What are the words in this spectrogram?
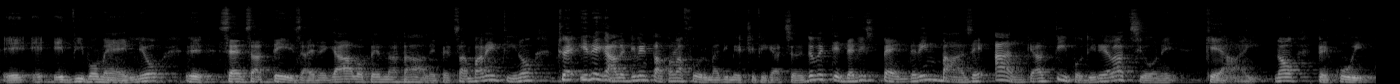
e, e, e vivo meglio, eh, senza attesa il regalo regalo per Natale, per San Valentino, cioè il regalo è diventato una forma di mercificazione dove te devi spendere in base anche al tipo di relazione che hai, no? Per cui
